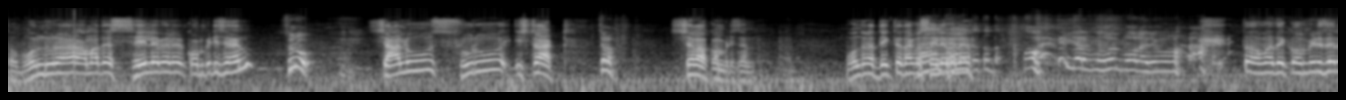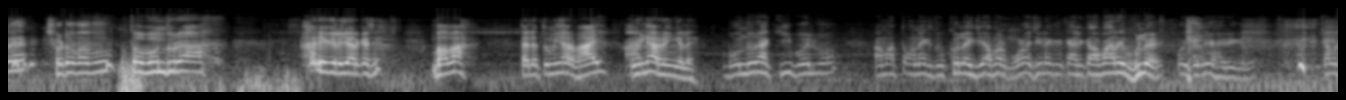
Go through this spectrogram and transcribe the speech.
তো বন্ধুরা আমাদের সেই লেভেলের কম্পিটিশন শুরু। চালু শুরু স্টার্ট চলো। চলো কম্পিটিশন বন্ধুরা দেখতে থাকো সেই লেভেলের ইয়ার বহুত বলা যাব। তো আমাদের কম্পিটিশনে ছোট বাবু। তো বন্ধুরা হারিয়ে গেলে ইয়ার কাছে। বাবা তাহলে তুমি আর ভাই উইনার হয়ে গেলে। বন্ধুরা কি বলব? আমার তো অনেক দুঃখ লাগছে। আমার বড় ছেলেকে কালকে আমারই ভুলে ওই জন্যই হারিয়ে গেল। কেমন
